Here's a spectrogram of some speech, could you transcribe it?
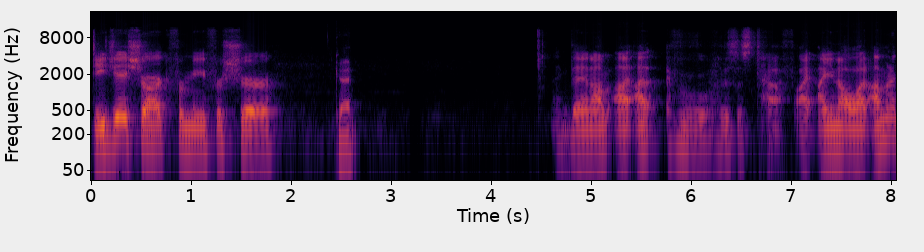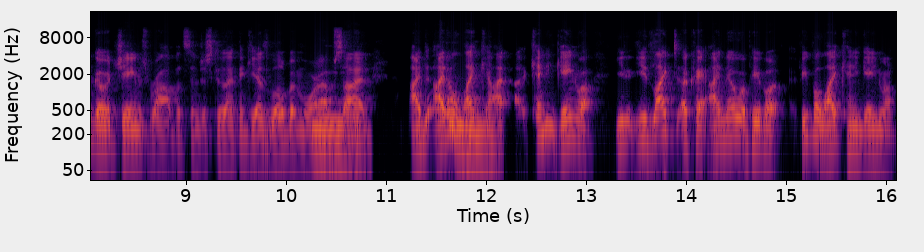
DJ Chark for me for sure. Okay. And then I'm I, I ooh, this is tough. I, I you know what I'm gonna go with James Robinson just because I think he has a little bit more ooh. upside. I, I don't ooh. like I, Kenny Gainwell. You, would like to okay. I know what people people like Kenny Gainwell.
